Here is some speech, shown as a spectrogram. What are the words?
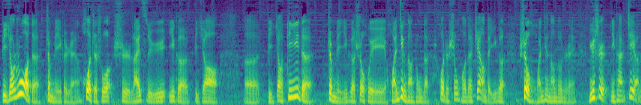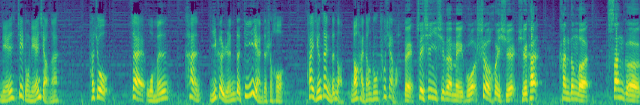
比较弱的这么一个人，或者说是来自于一个比较，呃，比较低的这么一个社会环境当中的，或者生活在这样的一个社会环境当中的人。于是你看，这样联这种联想呢，他就在我们看一个人的第一眼的时候，他已经在你的脑脑海当中出现了。对，最新一期的美国社会学学刊刊登了三个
